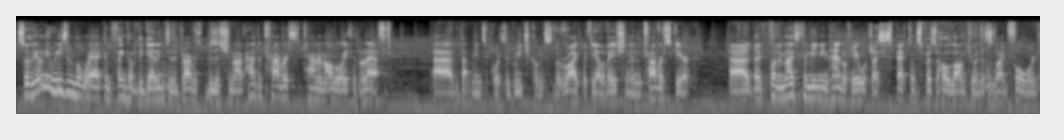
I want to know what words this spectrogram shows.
So the only reasonable way I can think of to get into the driver's position, I've had to traverse the cannon all the way to the left. Uh, that means, of course, the breech comes to the right with the elevation and traverse gear. Uh, they've put a nice convenient handle here, which I suspect I'm supposed to hold on to and just slide forward.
